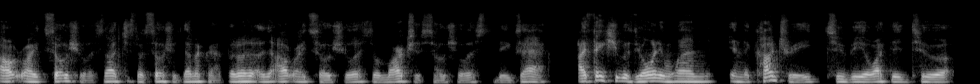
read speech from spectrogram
outright socialist, not just a social democrat, but an outright socialist or Marxist socialist to be exact, I think she was the only one in the country to be elected to a,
